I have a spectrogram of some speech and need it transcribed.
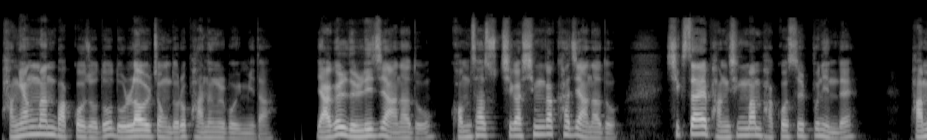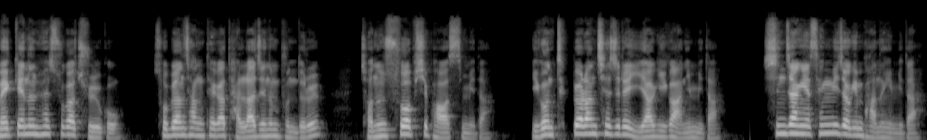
방향만 바꿔줘도 놀라울 정도로 반응을 보입니다. 약을 늘리지 않아도 검사 수치가 심각하지 않아도 식사의 방식만 바꿨을 뿐인데 밤에 깨는 횟수가 줄고 소변 상태가 달라지는 분들을 저는 수없이 봐왔습니다. 이건 특별한 체질의 이야기가 아닙니다. 신장의 생리적인 반응입니다.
